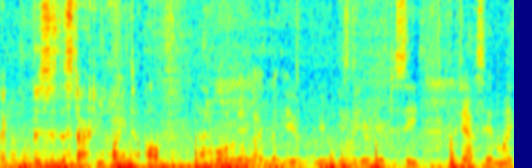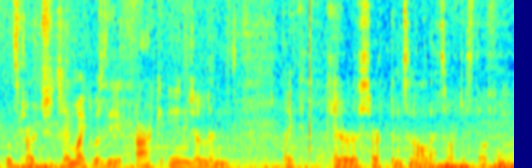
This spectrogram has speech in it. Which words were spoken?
like this is the starting point of that whole ley line that you you, you know you're here to see. But yeah, St Michael's Church. St Michael was the archangel and like killer of serpents and all that sort of stuff. And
